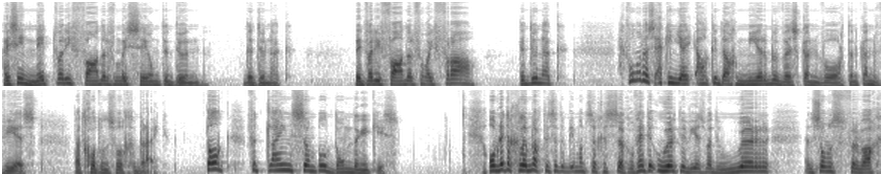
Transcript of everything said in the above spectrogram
hy sê net wat die Vader vir my sê om te doen, dit doen ek. Net wat die Vader vir my vra, dit doen ek. Ek wonder as ek en jy elke dag meer bewus kan word en kan wees dat God ons wil gebruik. Dalk vir klein simpel dom dingetjies. Om net 'n glimlag te sit op iemand se gesig of net 'n oor te wees wat hoor en soms verwag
